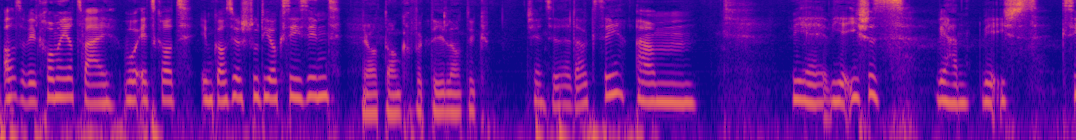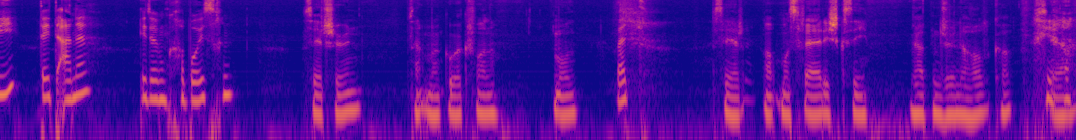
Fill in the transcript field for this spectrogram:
Also, willkommen ihr zwei, die jetzt gerade im Casio-Studio sind. Ja, danke für die Einladung. Schön, dass ihr da gewesen. Ähm, wie, wie ist es, wie, haben, wie ist es gewesen, dort hinten, in dem Kabäuschen? Sehr schön. Es hat mir gut gefallen. Mal. Was? Sehr atmosphärisch gewesen. Wir hatten einen schönen Hall gehabt. Ja.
